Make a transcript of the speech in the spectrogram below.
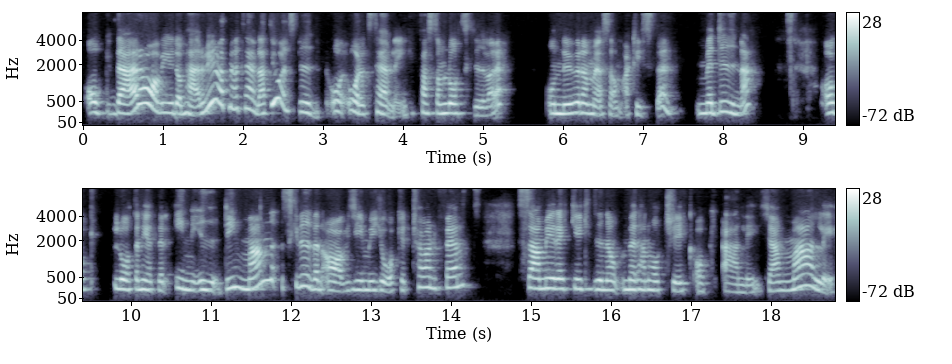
Och där har vi ju de här har ju varit med och tävlat i årets, bid- årets tävling, fast som låtskrivare. Och nu är de med som artister. Medina. Och låten heter In i dimman, skriven av Jimmy Joker Törnfeldt, Sami Rekik, Dino Medhanhodzic och Ali Jamali.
